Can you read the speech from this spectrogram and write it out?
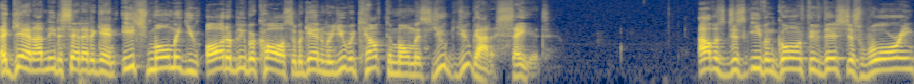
again, I need to say that again. Each moment you audibly recall. So, again, when you recount the moments, you, you got to say it. I was just even going through this, just warring,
